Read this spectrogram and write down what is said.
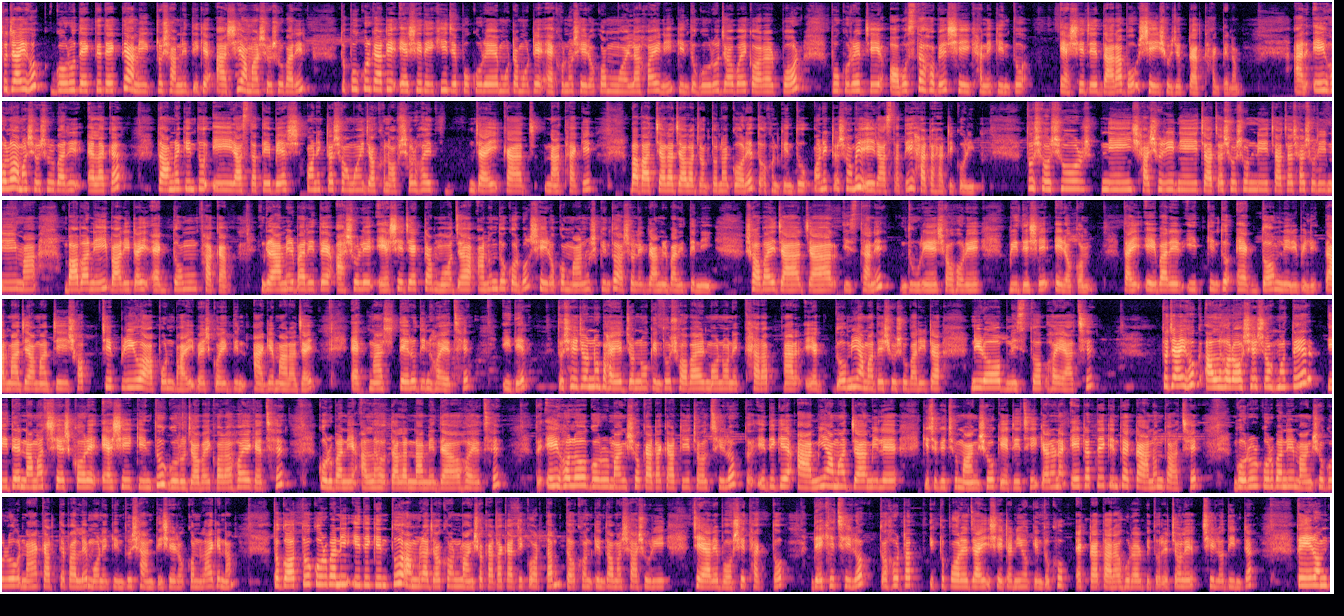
তো যাই হোক, গরু দেখতে দেখতে আমি একটু সামনের দিকে আসি আমার শ্বশুরবাড়ির। তো পুকুর ঘাটে এসে দেখি যে পুকুরে মোটামুটি এখনও সেরকম ময়লা হয়নি। কিন্তু গরু জবাই করার পর পুকুরের যে অবস্থা হবে সেইখানে কিন্তু এসে যে দাঁড়াবো সেই সুযোগটা আর থাকবে না। আর এই হলো আমার শ্বশুরবাড়ির এলাকা। তো আমরা কিন্তু এই রাস্তাতে বেশ অনেকটা সময় যখন অবসর হয়ে যাই কাজ না থাকে বা বাচ্চারা জ্বালা যন্ত্রণা করে, তখন কিন্তু অনেকটা সময় এই রাস্তাতেই হাঁটাহাঁটি করি। তো শ্বশুর নেই, শাশুড়ি নেই, চাচা শ্বশুর নেই, চাচা শাশুড়ি নেই, মা বাবা নেই, বাড়িটাই একদম ফাঁকা। গ্রামের বাড়িতে আসলে এসে যে একটা মজা, আনন্দ করব সেই রকম মানুষ কিন্তু আসলে গ্রামের বাড়িতে নেই। সবাই যার যার স্থানে, দূরে, শহরে, বিদেশে এরকম। তাই এবারের ঈদ কিন্তু একদম নিরিবিলি। তার মাঝে আমার যে সবচেয়ে প্রিয় আপন ভাই বেশ কয়েকদিন আগে মারা যায়, এক মাস তেরো দিন হয়েছে ঈদের। তো সেই জন্য ভাইয়ের জন্য কিন্তু সবার মন অনেক খারাপ আর একদমই আমাদের শ্বশুরবাড়িটা নীরব, নিস্তব হয়ে আছে। তো যাই হোক, আল্লাহর অশেষ রহমতে ঈদের নামাজ শেষ করে এসেই কিন্তু গরু জবাই করা হয়ে গেছে। কোরবানি আল্লাহ তালার নামে দেওয়া হয়েছে। তো এই হলো গরুর মাংস কাটাকাটি চলছিল। তো এদিকে আমি, আমার যা মিলে কিছু কিছু মাংস কেটেছি। কেননা এটাতে কিন্তু একটা আনন্দ আছে। গরুর কোরবানির মাংসগুলো না কাটতে পারলে মনে কিন্তু শান্তি সেরকম লাগে না। তো গত কোরবানি ঈদে কিন্তু আমরা যখন মাংস কাটাকাটি করতাম, তখন কিন্তু আমার শাশুড়ি চেয়ারে বসে থাকতো, দেখেছিল। তো হঠাৎ একটু পরে যাই, সেটা নিয়েও কিন্তু খুব একটা তাড়াহুড়ার ভিতরে চলে ছিল দিনটা। তো এই রম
